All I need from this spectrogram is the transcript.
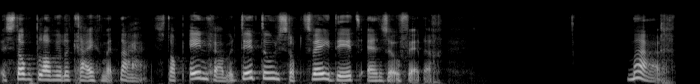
een stappenplan willen krijgen met, nou ja, stap 1 gaan we dit doen, stap 2 dit en zo verder. Maar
